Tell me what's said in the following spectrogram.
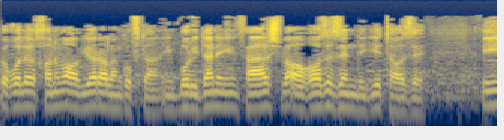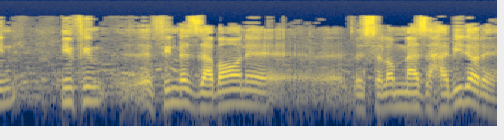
به قول خانم آبیار الان گفتن. این بریدن این فرش و آغاز زندگی تازه. این این فیلم فیلم زبان به اصطلاح مذهبی داره.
